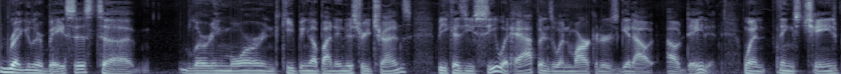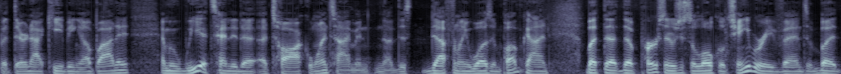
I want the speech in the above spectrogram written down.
regular basis to learning more and keeping up on industry trends because you see what happens when marketers get out outdated when things change but they're not keeping up on it. I mean we attended a, a talk one time and this definitely wasn't pubcon but the, the person it was just a local chamber event but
